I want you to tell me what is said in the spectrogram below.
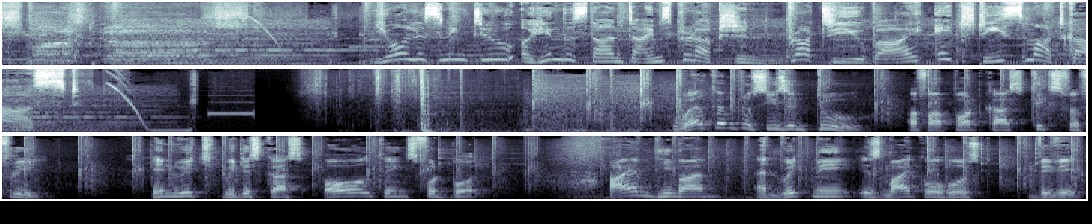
Smartcast. You're listening to a Hindustan Times production brought to you by HT Smartcast. Welcome to season two of our podcast Kicks for Free, in which we discuss all things football. I am Dhiman, and with me is my co host Vivek.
